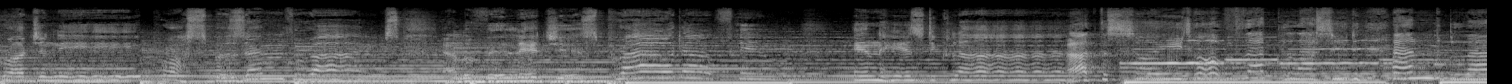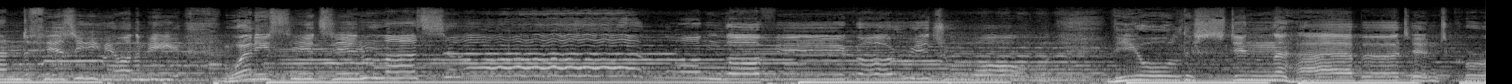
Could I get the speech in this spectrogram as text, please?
progeny prospers and thrives, and the village is proud of him in his decline. At the sight of that placid and bland physiognomy, when he sits in the sun on the vicarage wall, the oldest inhabitant croaks,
